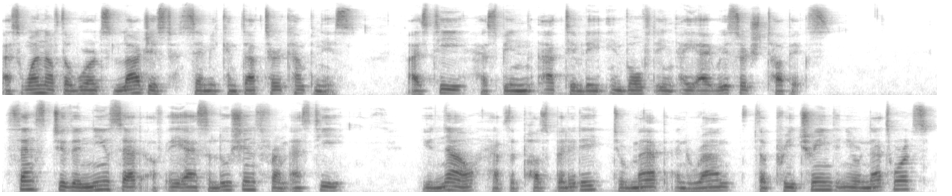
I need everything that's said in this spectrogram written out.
As one of the world's largest semiconductor companies, ST has been actively involved in AI research topics. Thanks to the new set of AI solutions from ST, you now have the possibility to map and run the pre-trained neural networks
